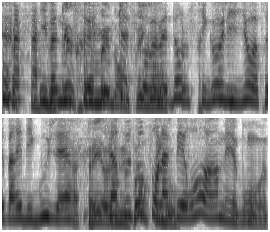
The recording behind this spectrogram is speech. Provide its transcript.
Il va nous qu'est-ce qu'on met dans le qu'est-ce qu'on frigo va mettre dans le frigo Olivier, on va préparer des gougères. C'est un peu tôt pour l'apéro, hein, mais bon,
